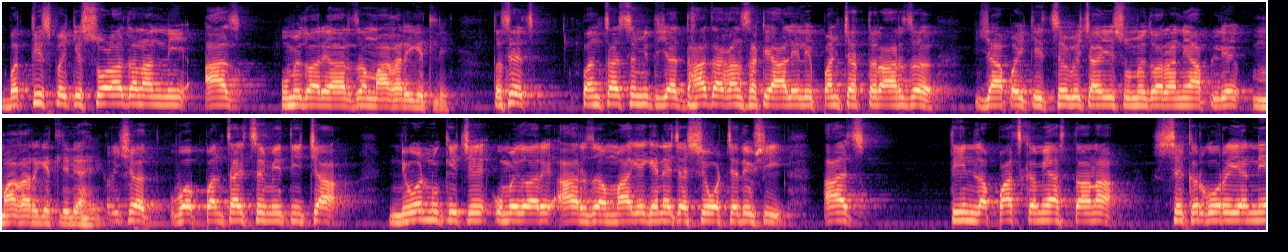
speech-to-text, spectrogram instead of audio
बत्तीसपैकी सोळा जणांनी आज उमेदवारी अर्ज माघारी घेतली. तसेच पंचायत समितीच्या दहा जागांसाठी आलेले पंच्याहत्तर अर्ज यापैकी चव्वेचाळीस उमेदवारांनी आपली माघार घेतलेली आहे. परिषद व पंचायत समितीच्या निवडणुकीचे उमेदवारी अर्ज मागे घेण्याच्या शेवटच्या दिवशी आज तीनला पाच कमी असताना शेखर गोरे यांनी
